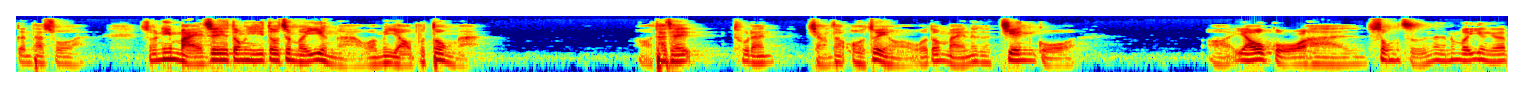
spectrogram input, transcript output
跟他说啊，说你买这些东西都这么硬啊，我们咬不动啊。哦，他才突然想到，哦，对哦，我都买那个坚果。啊，腰果啊，松子那个那么硬，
